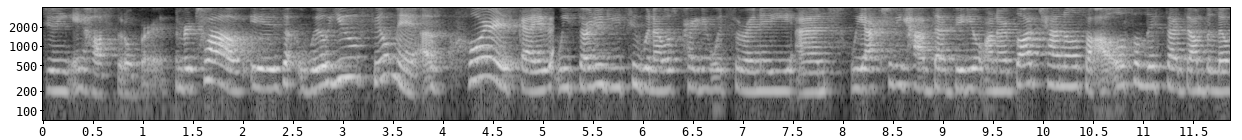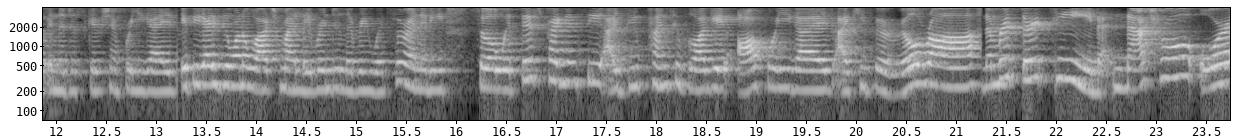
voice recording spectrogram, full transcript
doing a hospital birth. Number 12 is will you film it? Of course, guys. We started YouTube when I was pregnant with Serenity and we actually have that video on our vlog channel. So I'll also list that down below in the description for you guys. If you guys do want to watch my labor and delivery with Serenity. So with this pregnancy, I do plan to vlog it all for you guys. I keep it real raw. Number 13, natural or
